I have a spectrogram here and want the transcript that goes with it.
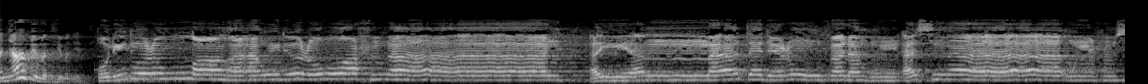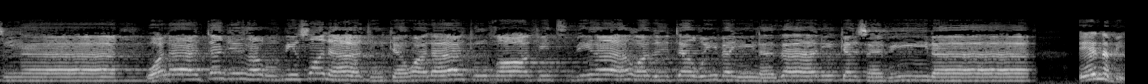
अञा बि वधी वञे थी قل ادعوا الله أو ادعوا الرحمن أيما تدعوا فله الأسماء الحسنى ولا تجهر بصلاتك ولا تخافت بها وابتغ بين ذلك سبيلا ए नबी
